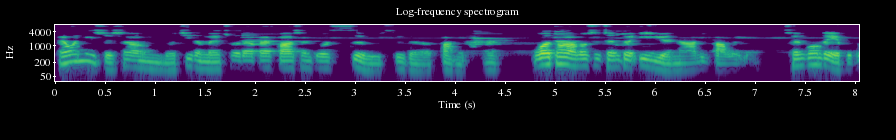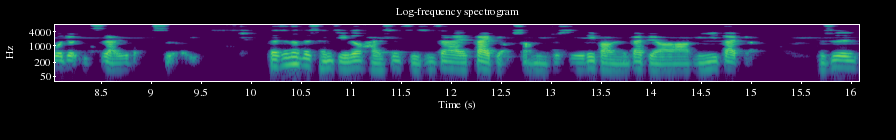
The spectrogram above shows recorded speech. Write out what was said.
台湾历史上，我记得没错，大概发生过四五次的罢免，不过通常都是针对议员啊、立法委员，成功的也不过就一次还是两次而已。但是那个层级都还是只是在代表上面，就是立法委员代表啊、民意代表。可是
